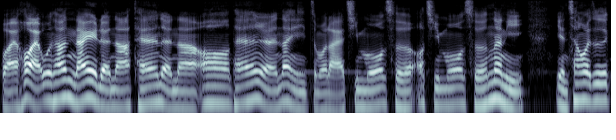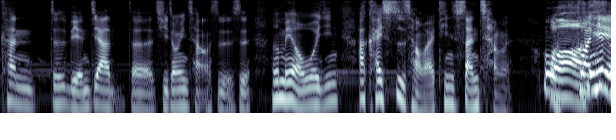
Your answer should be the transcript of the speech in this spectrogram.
我还后来问他哪里人啊？台南人啊？哦，台南人，那你怎么来？骑摩托车？哦，骑摩托车。那你演唱会就是看就是廉价的其中一场是不是？他说没有，我已经他开四场，我还听三场了。”哇，专业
